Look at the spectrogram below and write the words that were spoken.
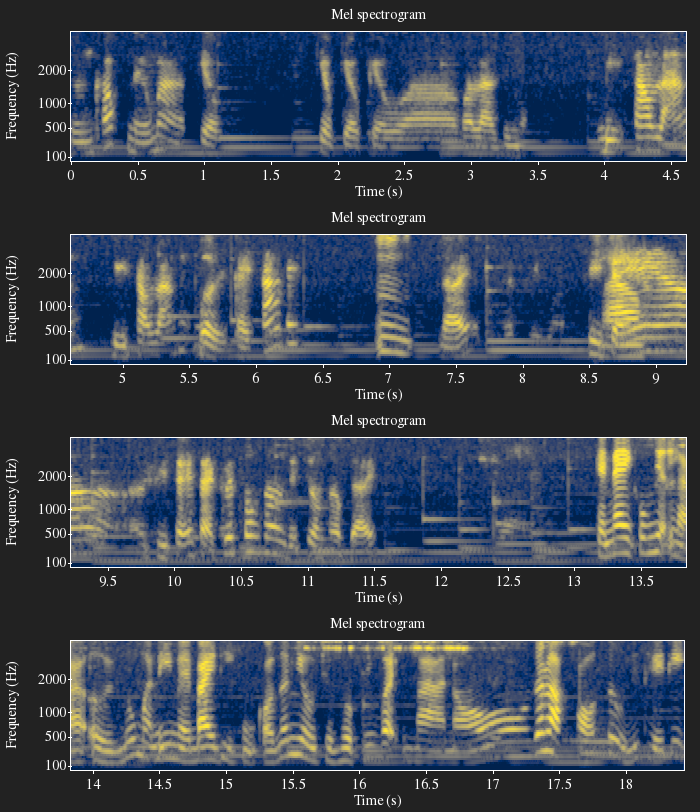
ngừng khóc nếu mà kiểu kiểu kiểu kiểu uh, gọi là gì nhỉ? bị sao lãng bị sao lãng bởi cái khác ấy ừ. đấy thì wow. sẽ thì sẽ giải quyết tốt hơn cái trường hợp đấy cái này công nhận là ở lúc mà đi máy bay thì cũng có rất nhiều trường hợp như vậy mà nó rất là khó xử như thế. Thì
